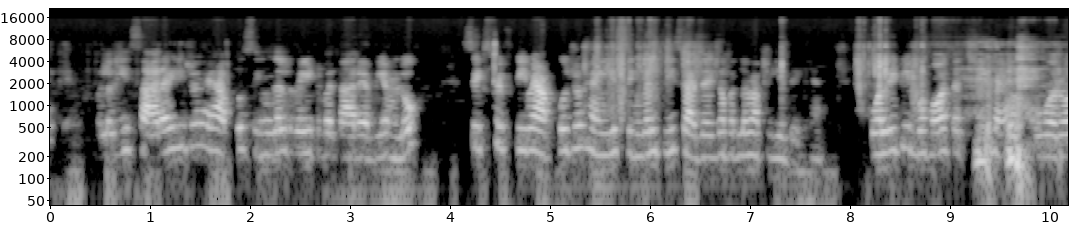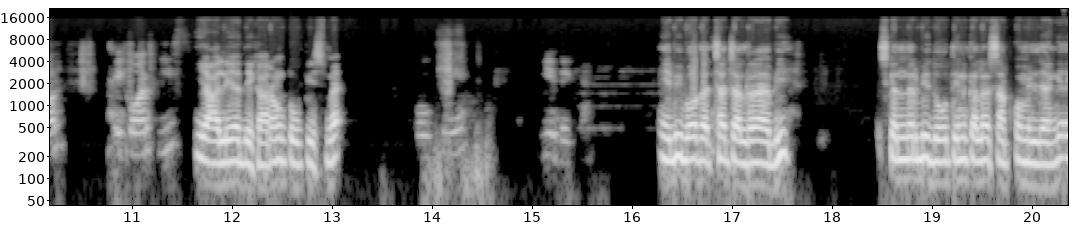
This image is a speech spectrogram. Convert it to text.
मतलब ये सारा ही जो है आपको सिंगल रेट बता रहे हैं अभी हम लोग। सिक्स फिफ्टी में आपको जो है ये सिंगल पीस आ जाएगा। मतलब आप ये देखें क्वालिटी बहुत अच्छी है ओवरऑल एक और पीस ये आलिया दिखा रहा हूँ टू पीस में। ओके ये देखें। ये भी बहुत अच्छा चल रहा है अभी। इसके अंदर भी दो तीन कलर्स आपको मिल जाएँगे।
